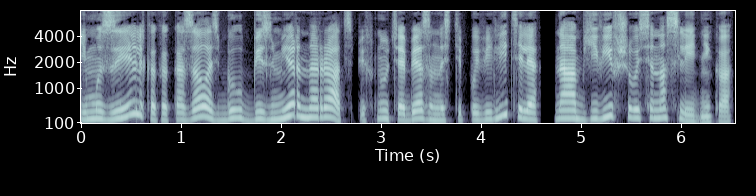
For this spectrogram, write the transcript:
И Мазиэль, как оказалось, был безмерно рад спихнуть обязанности повелителя на объявившегося наследника,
